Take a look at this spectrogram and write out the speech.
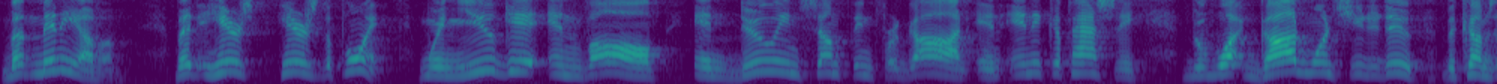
but many of them. But here's, here's the point when you get involved in doing something for God in any capacity, the, what God wants you to do becomes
